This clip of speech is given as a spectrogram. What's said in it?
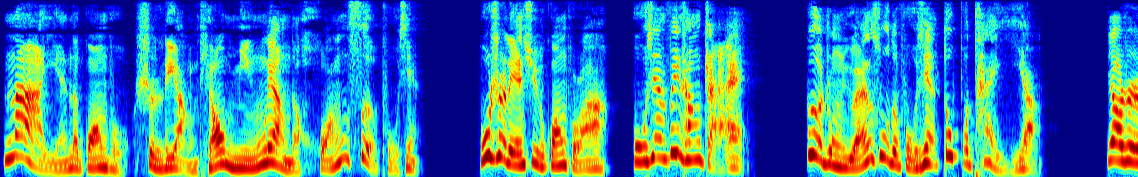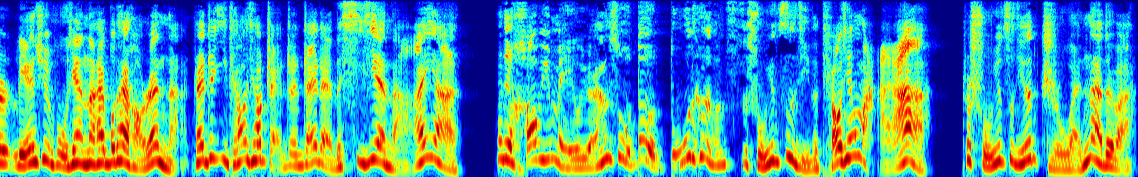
钠盐的光谱是两条明亮的黄色谱线，不是连续光谱啊，谱线非常窄，各种元素的谱线都不太一样。要是连续谱线，那还不太好认呢。这这一条条窄窄窄窄的细线呢，哎呀，那就好比每个元素都有独特的、属于自己的条形码呀，这属于自己的指纹呢，对吧？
